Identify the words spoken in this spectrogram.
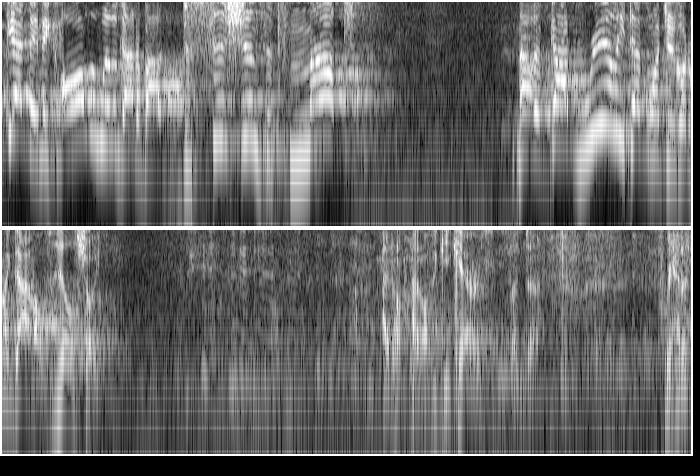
Again, they make all the will of God about decisions. It's not now, if God really doesn't want you to go to McDonald's, He'll show you. I don't, I don't think He cares, but uh, if we had a,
